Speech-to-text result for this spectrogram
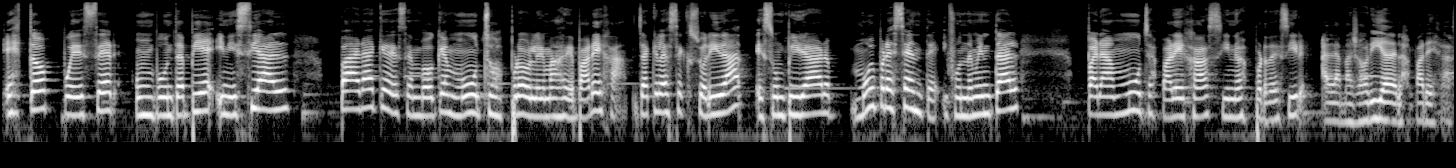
Esto puede ser un puntapié inicial para que desemboquen muchos problemas de pareja, ya que la sexualidad es un pilar muy presente y fundamental para muchas parejas, si no es por decir a la mayoría de las parejas.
